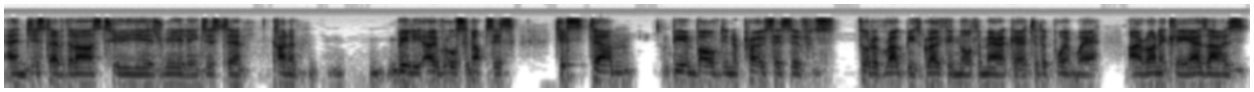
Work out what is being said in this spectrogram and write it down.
And just over the last two years, really, just to kind of really overall synopsis, just um, be involved in a process of sort of rugby's growth in North America to the point where, ironically, as I was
